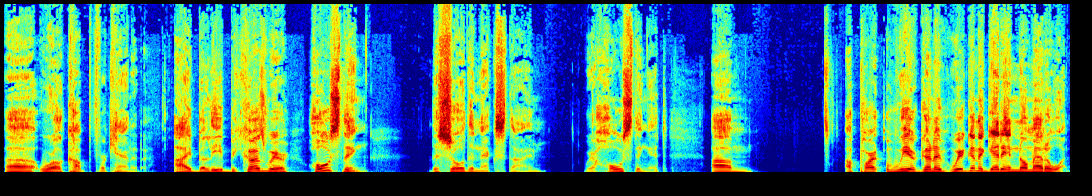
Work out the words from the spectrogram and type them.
uh, World Cup for Canada I believe because we're hosting the show the next time we're hosting it um, apart we are gonna we're gonna get in no matter what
